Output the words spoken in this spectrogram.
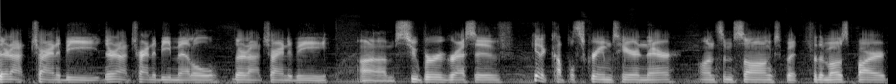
they're not trying to be they're not trying to be metal. They're not trying to be um, super aggressive. Get a couple screams here and there on some songs, but for the most part,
